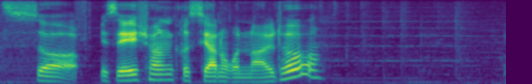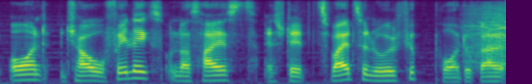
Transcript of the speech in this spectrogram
So, ich sehe schon Cristiano Ronaldo. Und Ciao Felix. Und das heißt, es steht 2 zu 0 für Portugal.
